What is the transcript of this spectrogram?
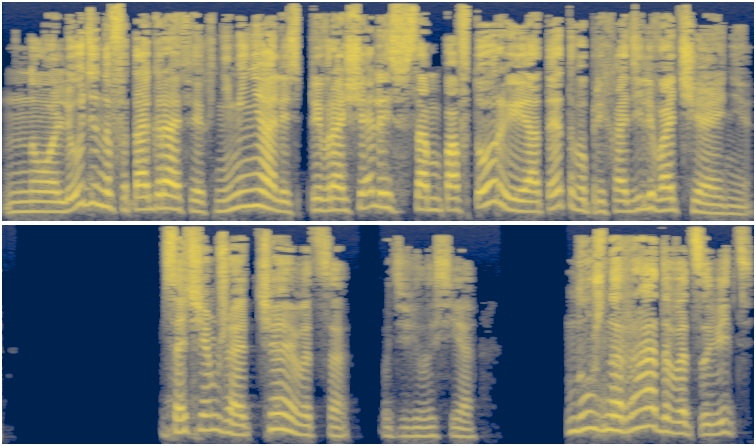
но люди на фотографиях не менялись, превращались в самоповторы и от этого приходили в отчаяние. «Зачем же отчаиваться?» — удивилась я. Нужно радоваться, ведь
